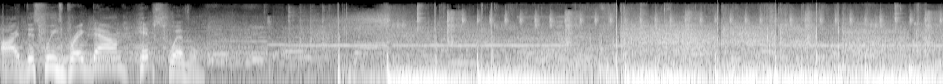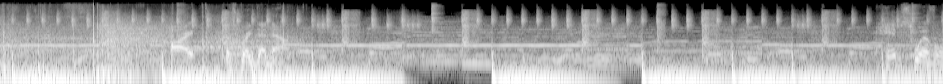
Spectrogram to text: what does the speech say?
All right, this week's breakdown, hip swivel. All right, let's break that down. Hip swivel.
